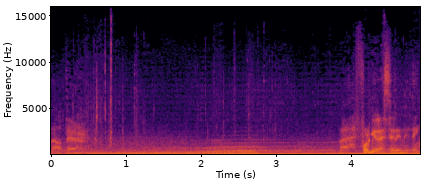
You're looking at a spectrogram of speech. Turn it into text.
anyone out there? Ah, forget I said anything.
